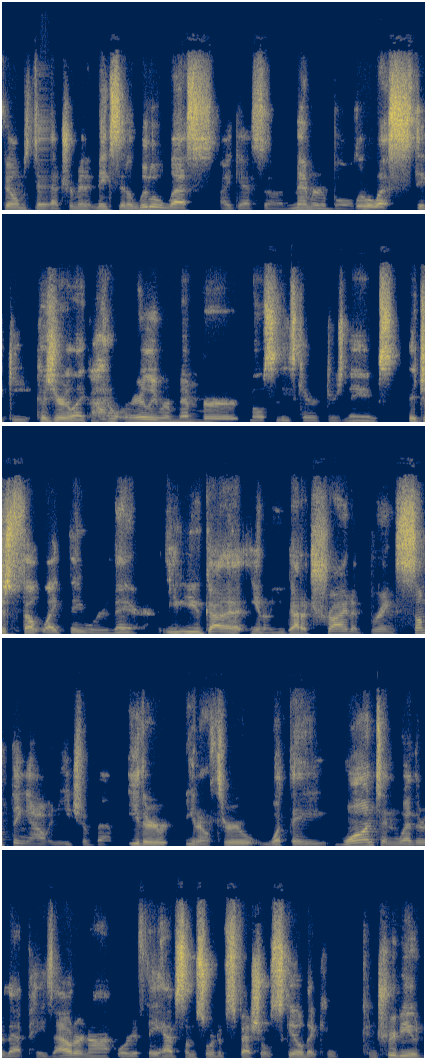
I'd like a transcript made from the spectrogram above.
film's detriment. It makes it a little less, I guess, uh, memorable, a little less sticky because you're like, I don't really remember most of these characters' names. It just felt like they were there. You, you gotta, you know, you gotta try to bring something out in each of them, either, you know, through what they want and whether that pays out or not, or if they have some sort of special skill that can contribute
